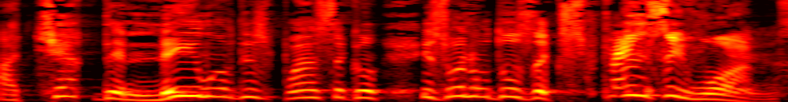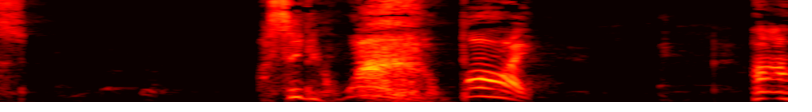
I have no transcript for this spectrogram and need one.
I checked the name of this bicycle. It's one of those expensive ones. I said, wow, boy, I,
